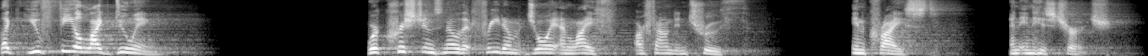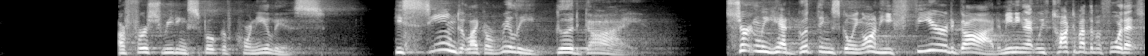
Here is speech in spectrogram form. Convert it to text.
like you feel like doing. Where Christians know that freedom, joy, and life are found in truth in Christ and in his church. Our first reading spoke of Cornelius. He seemed like a really good guy. Certainly, he had good things going on. He feared God, meaning that we've talked about that before. That's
